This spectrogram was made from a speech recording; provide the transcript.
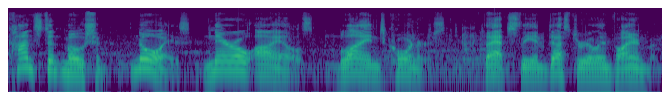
Constant motion, noise, narrow aisles, blind corners. That's the industrial environment.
